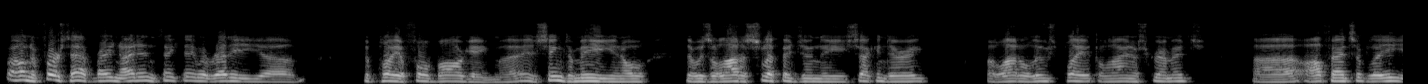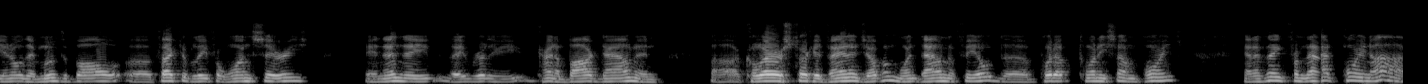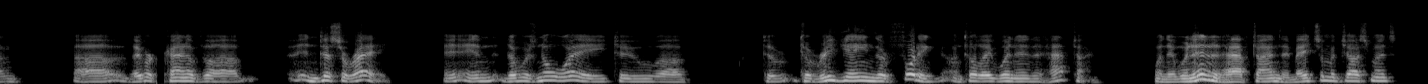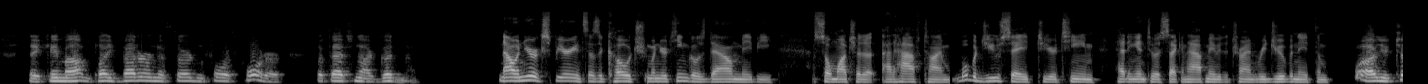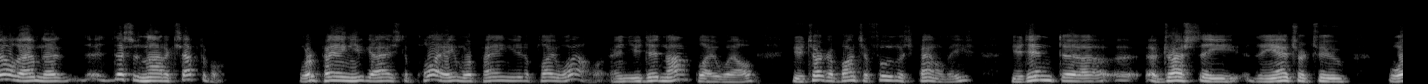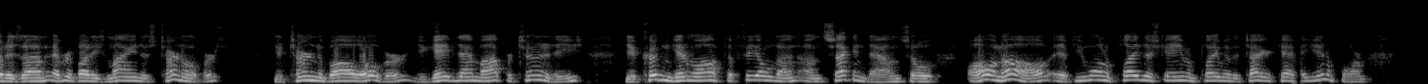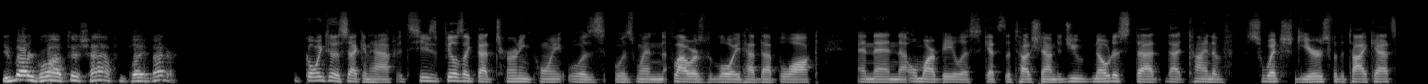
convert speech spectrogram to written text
Well, in the first half, Brayden, I didn't think they were ready uh, to play a full ball game. Uh, it seemed to me, you know, there was a lot of slippage in the secondary, a lot of loose play at the line of scrimmage. Uh, offensively, you know, they moved the ball uh, effectively for one series, and then they they really kind of bogged down. And uh, took advantage of them, went down the field, uh, put up twenty some points, and I think from that point on, uh, they were kind of uh, in disarray, and, and, there was no way to to to regain their footing until they went in at halftime. When they went in at halftime, they made some adjustments they came out and played better in the third and fourth quarter, but that's not good enough. Now, in your experience as a coach, when your team goes down maybe so much at, at halftime, what would you say to your team heading into a second half, maybe to try and rejuvenate them? Well, you tell them that this is not acceptable. We're paying you guys to play, and we're paying you to play well. And you did not play well. You took a bunch of foolish penalties. You didn't uh, address the the answer to what is on everybody's mind is turnovers. You turned the ball over. You gave them opportunities. You couldn't get them off the field on, on second down. So, all in all, if you want to play this game and play with a Tiger Cat uniform, you better go out this half and play better. Going to the second half, it seems, feels like that turning point was was when Flowers Lloyd had that block and then Omar Bayless gets the touchdown. Did you notice that that kind of switched gears for the Ticats?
